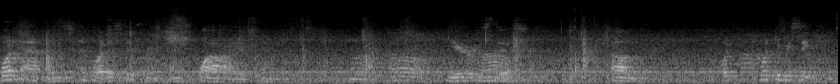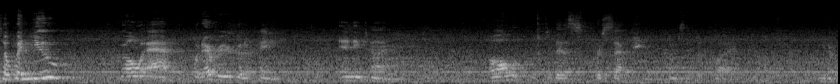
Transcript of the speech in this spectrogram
what happens and what is different and why and here is this. Um, what, what do we see? So when you go at whatever you're going to paint, anytime, all of this perception comes into play. You know,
